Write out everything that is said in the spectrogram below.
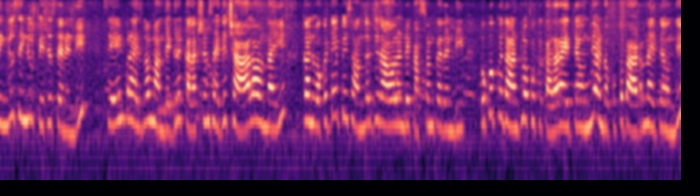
సింగిల్ సింగిల్ పీసెస్ ఏనండి సేమ్ ప్రైస్లో మన దగ్గర కలెక్షన్స్ అయితే చాలా ఉన్నాయి. కానీ ఒకటే పీస్ అందరికీ రావాలంటే కష్టం కదండి. ఒక్కొక్క దాంట్లో ఒక్కొక్క కలర్ అయితే ఉంది. అండ్ ఒక్కొక్క ప్యాటర్న్ అయితే ఉంది.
